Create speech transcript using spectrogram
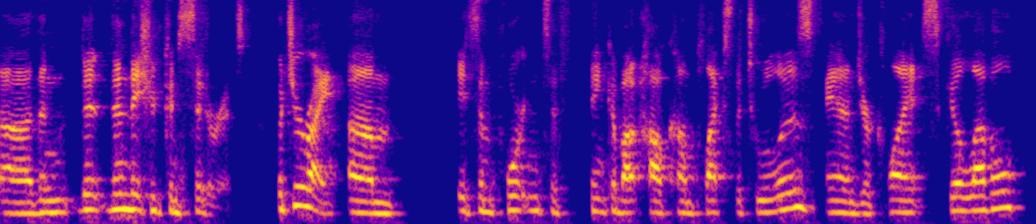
uh, then then they should consider it. But you're right. Um, it's important to think about how complex the tool is and your client skill level.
